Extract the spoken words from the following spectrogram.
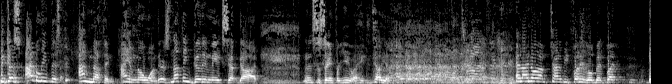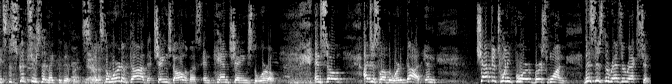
Because I believe this, I'm nothing. I am no one. There's nothing good in me except God. And it's the same for you, I hate to tell you. And I know I'm trying to be funny a little bit, but it's the scriptures that make the difference. It's the Word of God that changed all of us and can change the world. And so, I just love the Word of God. In chapter 24, verse 1, this is the resurrection.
